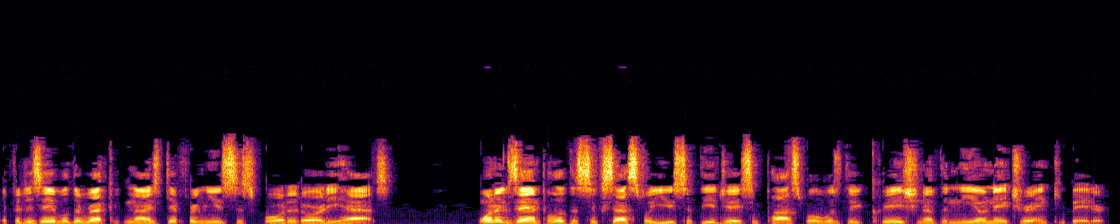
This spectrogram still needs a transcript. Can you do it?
if it is able to recognize different uses for what it already has. One example of the successful use of the adjacent possible was the creation of the Neo-Nurture Incubator.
